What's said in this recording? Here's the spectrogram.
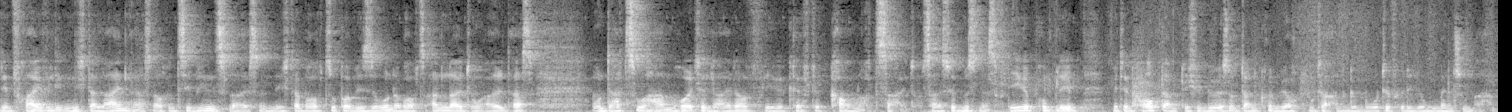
den Freiwilligen nicht allein lassen, auch in Zivildienstleistungen nicht. Da braucht es Supervision, da braucht es Anleitung, all das. Und dazu haben heute leider Pflegekräfte kaum noch Zeit. Das heißt, wir müssen das Pflegeproblem mit den Hauptamtlichen lösen und dann können wir auch gute Angebote für die jungen Menschen machen.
